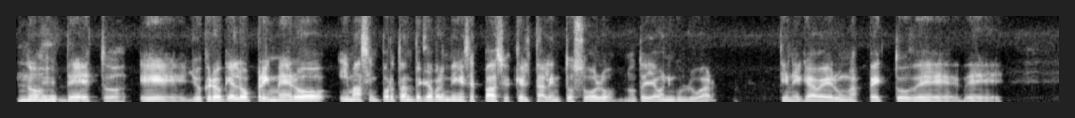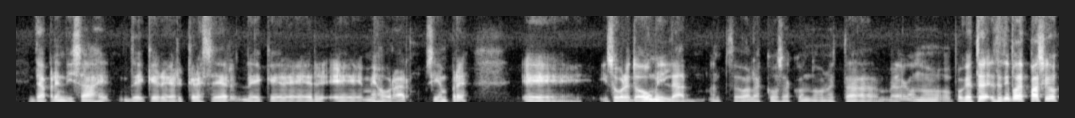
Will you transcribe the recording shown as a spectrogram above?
¿no? de esto. Eh, yo creo que lo primero y más importante que aprendí en ese espacio es que el talento solo no te lleva a ningún lugar. Tiene que haber un aspecto de, de, de aprendizaje, de querer crecer, de querer eh, mejorar siempre. Eh, y sobre todo humildad ante todas las cosas cuando uno está, ¿verdad? porque este, este, tipo de espacios,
